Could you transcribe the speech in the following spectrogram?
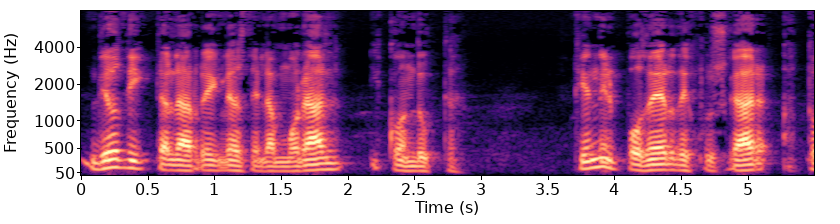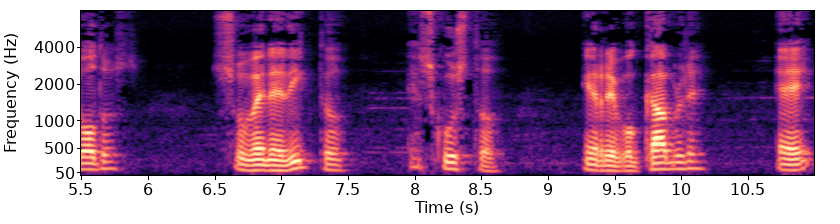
Dios dicta las reglas de la moral y conducta. Tiene el poder de juzgar a todos. Su veredicto es justo, irrevocable e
